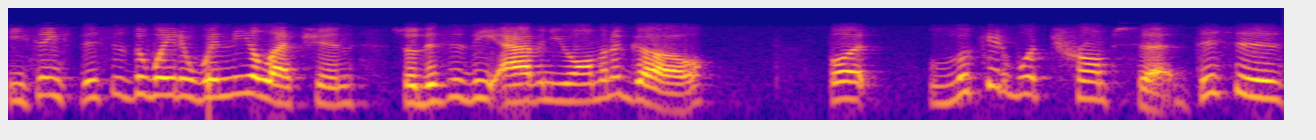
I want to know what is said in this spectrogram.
He thinks this is the way to win the election, so this is the avenue I'm going to go. But look at what Trump said. This is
